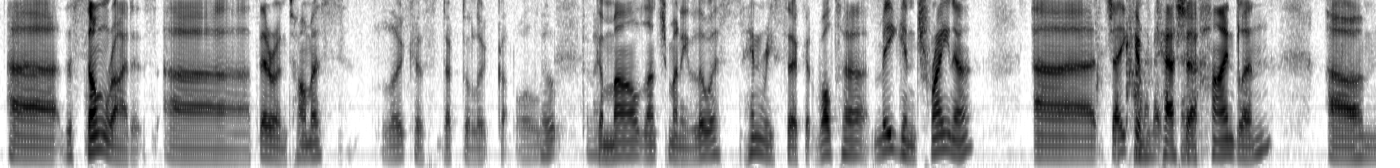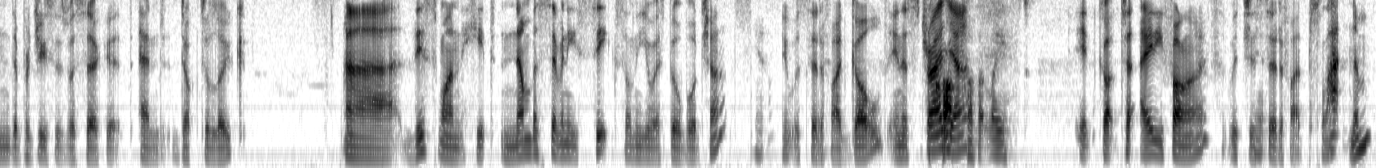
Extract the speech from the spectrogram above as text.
Uh, the songwriters are Theron Thomas, Lucas, Dr. Luke Gottwald, Nope. Gamal Lunch Money Lewis, Henry Circuit Walter, Meghan Trainor, uh, Jacob kinda makes Kasher sense. Heindlen. Um, the producers were Circuit and Dr. Luke. Uh, this one hit number 76 on the US Billboard charts. Yeah. It was certified gold. In It's a crop Australia, top at least. it got to 85, which is Yeah. certified platinum.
